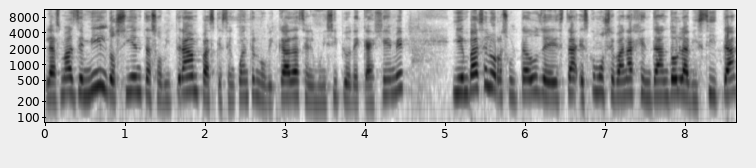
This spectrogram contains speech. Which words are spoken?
las más de 1.200 ovitrampas que se encuentran ubicadas en el municipio de Cajeme. Y en base a los resultados de esta es como se van agendando la visita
